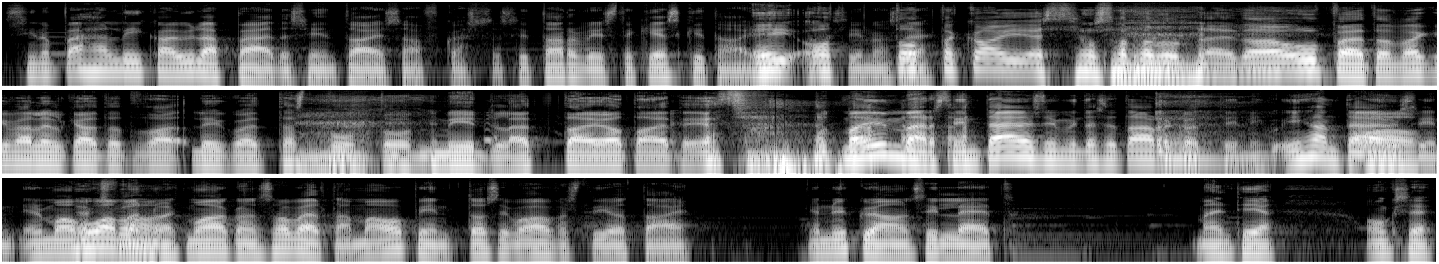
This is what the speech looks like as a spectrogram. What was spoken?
siinä on vähän liikaa yläpäätä siinä Tai-Safkassa. Se tarvii sitä keskitaajuutta. Ei oo siinä on totta kai Jesse on sanonut näin. Tää on upeeta. Mäkin välillä käytän tota, niinku, että tästä puuttuu midlet tai jotain, tiedätkö? Mutta mä ymmärsin täysin, mitä se tarkoitti. Niinku ihan täysin. Ja mä oon Eiks huomannut, vaan? että mä alkoin soveltaa. Mä opin tosi vahvasti jotain. Ja nykyään on silleen, että mä en tiedä, onko se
